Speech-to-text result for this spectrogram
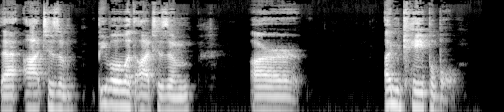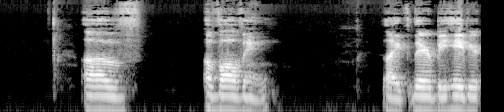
that autism people with autism are incapable of evolving like their behavior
